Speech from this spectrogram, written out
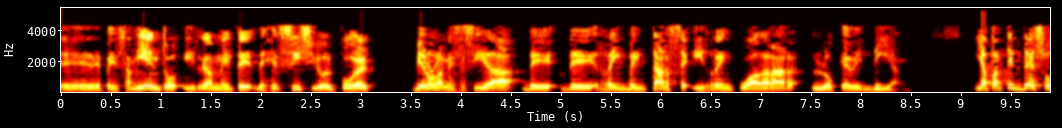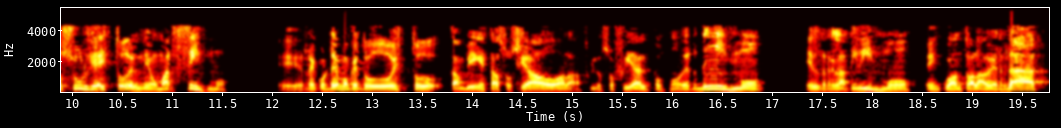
eh, de pensamiento y realmente de ejercicio del poder vieron la necesidad de, reinventarse y reencuadrar lo que vendían. Y a partir de eso surge esto del neomarxismo. Eh, recordemos que todo esto también está asociado a la filosofía del posmodernismo, el relativismo en cuanto a la verdad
